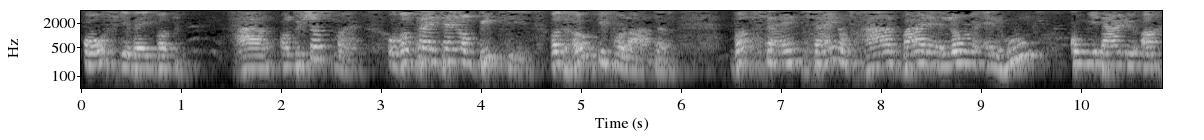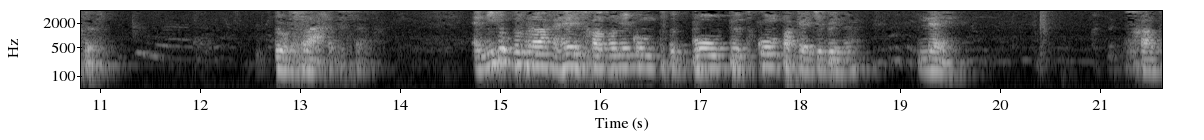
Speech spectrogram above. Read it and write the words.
Of je weet wat haar enthousiast maakt. Of wat zijn zijn ambities? Wat hoopt hij voor later? Wat zijn zijn of haar waarden en normen en hoe kom je daar nu achter? Door vragen te stellen. En niet om te vragen, hé hey schat, wanneer komt het bol.com pakketje binnen? Nee. Schat,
